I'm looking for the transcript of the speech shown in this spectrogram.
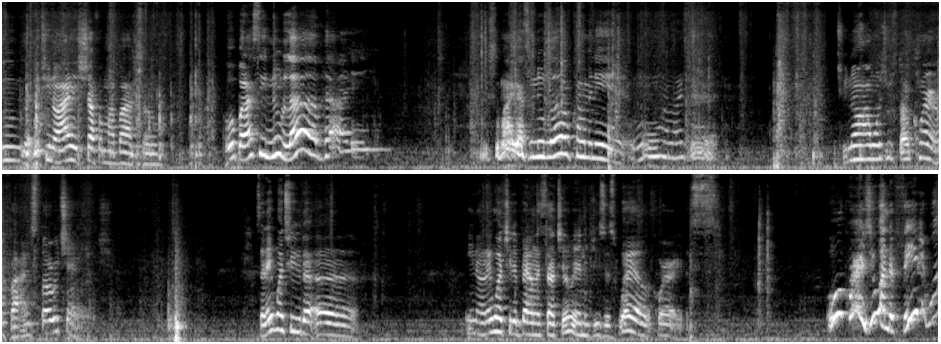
you, but you know, I didn't shuffle my box, so. Oh, but I see new love. Hey. Somebody got some new love coming in. Ooh, I like that. But you know, I want you to start clarifying story change. So they want you to, uh, you know, they want you to balance out your energies as well, Aquarius. Ooh, Aquarius, you undefeated? What?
